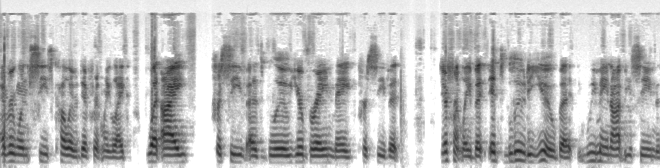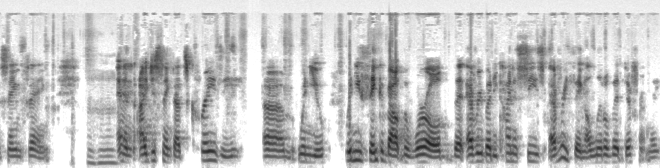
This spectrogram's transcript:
everyone sees color differently. Like what I perceive as blue, your brain may perceive it differently, but it's blue to you, but we may not be seeing the same thing. Mm-hmm. And I just think that's crazy um, when you when you think about the world that everybody kind of sees everything a little bit differently.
